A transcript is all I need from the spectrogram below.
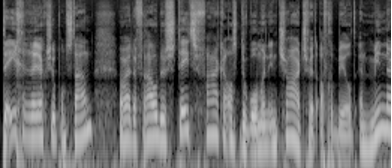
tegenreactie op ontstaan. Waarbij de vrouw dus steeds vaker als the woman in charge werd afgebeeld. En minder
